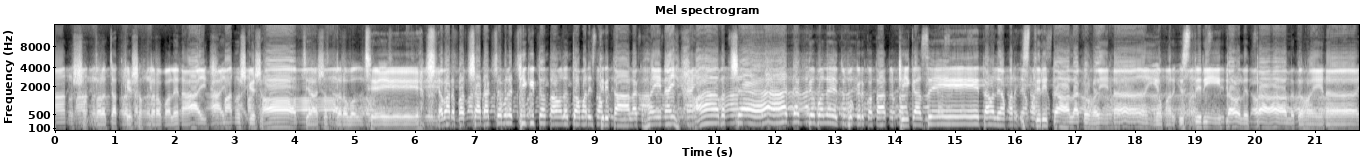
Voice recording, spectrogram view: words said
মানুষ সুন্দর, চাঁদকে সুন্দর বলে নাই মানুষকে সবচেয়ে সুন্দর বলছে। এবার বাদশা ডাকছে বলে, ঠিকই তো, তাহলে তো আমার স্ত্রী তালাক হয় নাই। বাদশা ডাকতে বলে, যুবকের কথা তো ঠিক আছে, তাহলে আমার স্ত্রী তালাক হয় নাই, আমার স্ত্রী তাহলে তালাক হয় নাই।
